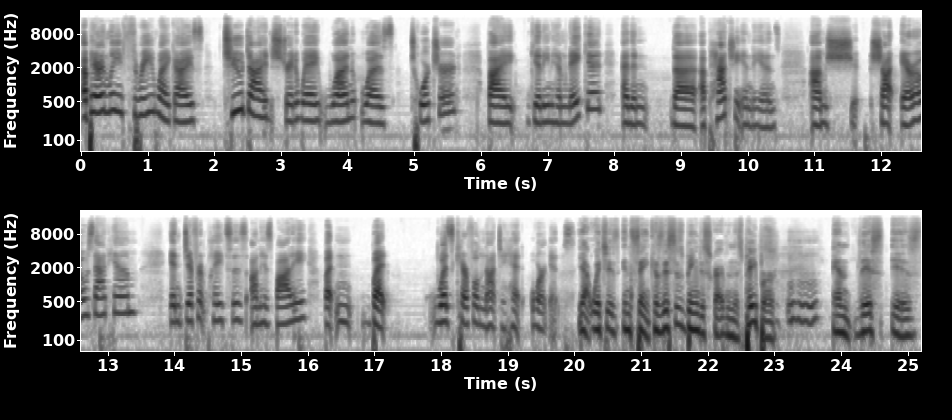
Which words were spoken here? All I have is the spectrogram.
apparently three white guys, two died straight away. One was tortured by getting him naked, and then the Apache Indians um, sh- shot arrows at him in different places on his body, but n- but was careful not to hit organs. Yeah, which is insane because this is being described in this paper, Mm-hmm. And this is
